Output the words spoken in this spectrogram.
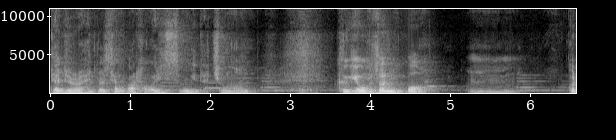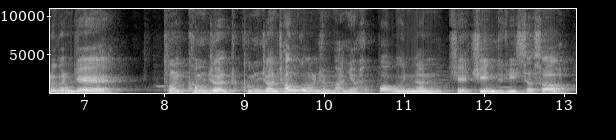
대출을 해줄 생각을 하고 있습니다. 지금은 그게 우선이고 음, 그리고 이제 돈 금전 금전 현금을 좀 많이 확보하고 있는 제 지인들이 있어서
